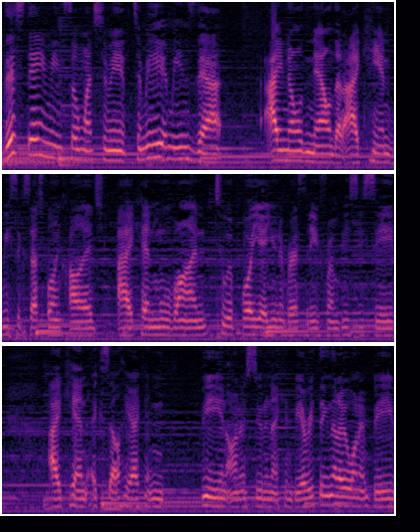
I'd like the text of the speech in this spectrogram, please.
This day means so much to me. To me, it means that I know now that I can be successful in college. I can move on to a four-year university from BCC. I can excel here. I can be an honor student. I can be everything that I want to be.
